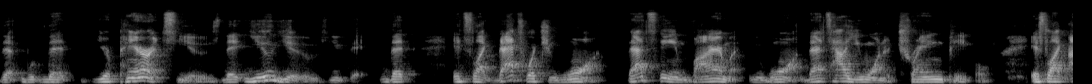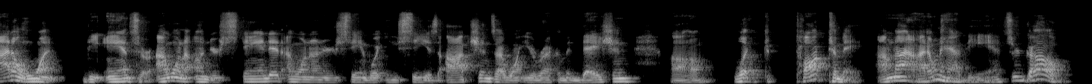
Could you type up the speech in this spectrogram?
that that your parents use that you use you that it's like that's what you want. That's the environment you want. That's how you want to train people. It's like i don't want the answer. I want to understand it. I want to understand what you see as options. I want your recommendation. Uh, what talk to me? I'm not. I don't have the answer. Go.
